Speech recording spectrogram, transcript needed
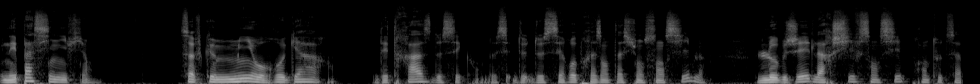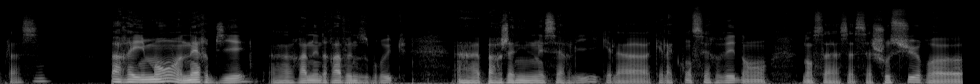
n'est pas signifiant. Sauf que mis au regard des traces de ces camps, de, ces représentations sensibles, l'objet, l'archive sensible prend toute sa place. Mm. Pareillement, un herbier ramené de Ravensbrück euh, par Janine Messerly, qu'elle a, conservé dans, sa, chaussure euh,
